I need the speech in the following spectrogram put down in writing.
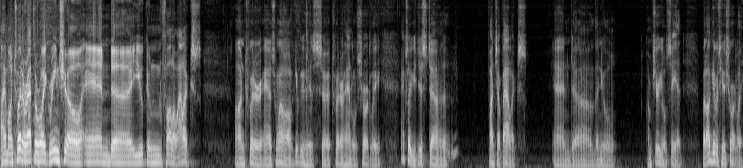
I'm on Twitter at The Roy Green Show, and uh, you can follow Alex on Twitter as well. I'll give you his uh, Twitter handle shortly. Actually, you just uh, punch up Alex, and uh, then you'll, I'm sure you'll see it, but I'll give it to you shortly.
